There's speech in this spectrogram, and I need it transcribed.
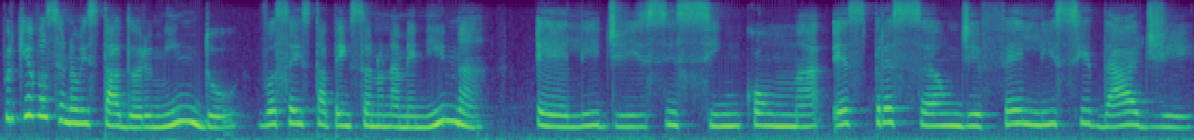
por que você não está dormindo? Você está pensando na menina? Ele disse sim com uma expressão de felicidade.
